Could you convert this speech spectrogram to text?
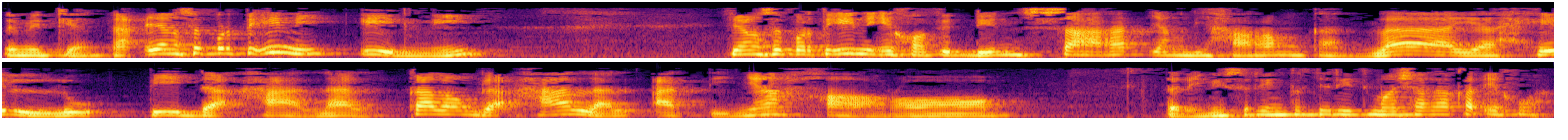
Demikian. Nah, yang seperti ini, ini yang seperti ini ikhwafiddin syarat yang diharamkan. La yahillu tidak halal. Kalau nggak halal artinya haram. Dan ini sering terjadi di masyarakat ikhwah.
